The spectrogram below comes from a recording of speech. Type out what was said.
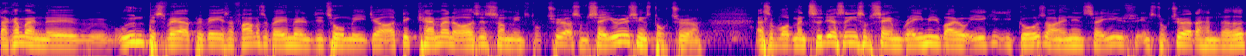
der kan man øh, uden besvær bevæge sig frem og tilbage mellem de to medier, og det kan man også som instruktør, som seriøs instruktør. Altså, hvor man tidligere, sådan en som Sam Raimi, var jo ikke i gåseøjne en seriøs instruktør, der han lavede.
